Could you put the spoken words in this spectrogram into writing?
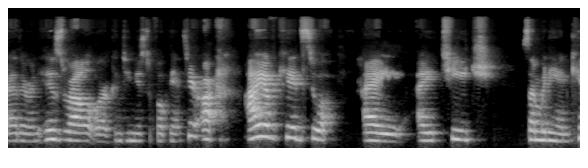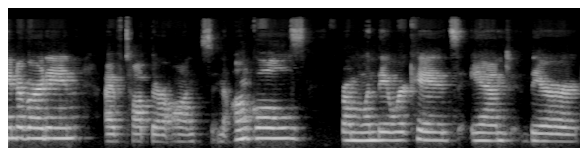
either in Israel or continues to folk dance here. I have kids who I I teach somebody in kindergarten. I've taught their aunts and uncles from when they were kids, and their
